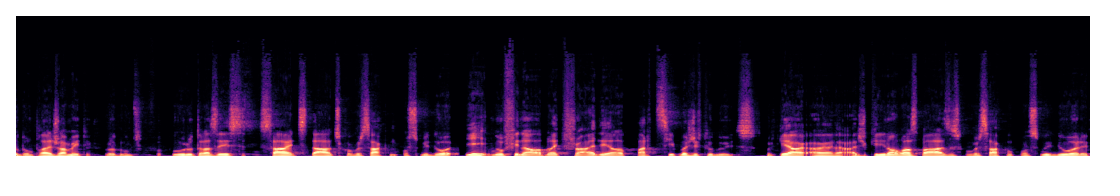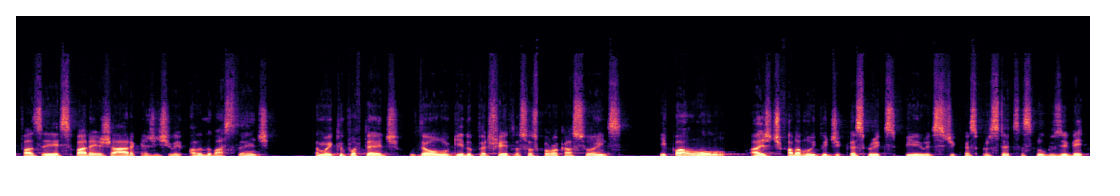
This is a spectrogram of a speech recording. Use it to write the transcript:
do, planejamento de produtos no futuro, trazer esses insights, dados, conversar com o consumidor. E no final, a Black Friday, ela participa de tudo isso, porque a, a, adquirir novas bases, conversar com o consumidor e fazer esse parejar, que a gente vem falando bastante, é muito importante. Então, Guido, perfeito as suas colocações. E qual. A gente fala muito de customer experience, de customer success, inclusive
